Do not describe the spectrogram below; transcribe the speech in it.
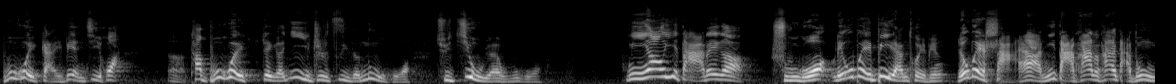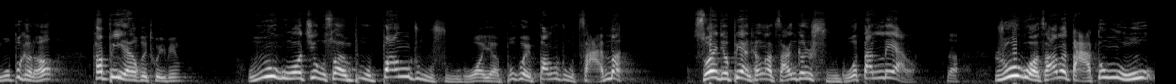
不会改变计划。啊，他不会这个抑制自己的怒火去救援吴国。你要一打这个蜀国，刘备必然退兵。刘备傻呀，你打他呢，他还打东吴，不可能，他必然会退兵。吴国就算不帮助蜀国，也不会帮助咱们，所以就变成了咱跟蜀国单练了。那如果咱们打东吴，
